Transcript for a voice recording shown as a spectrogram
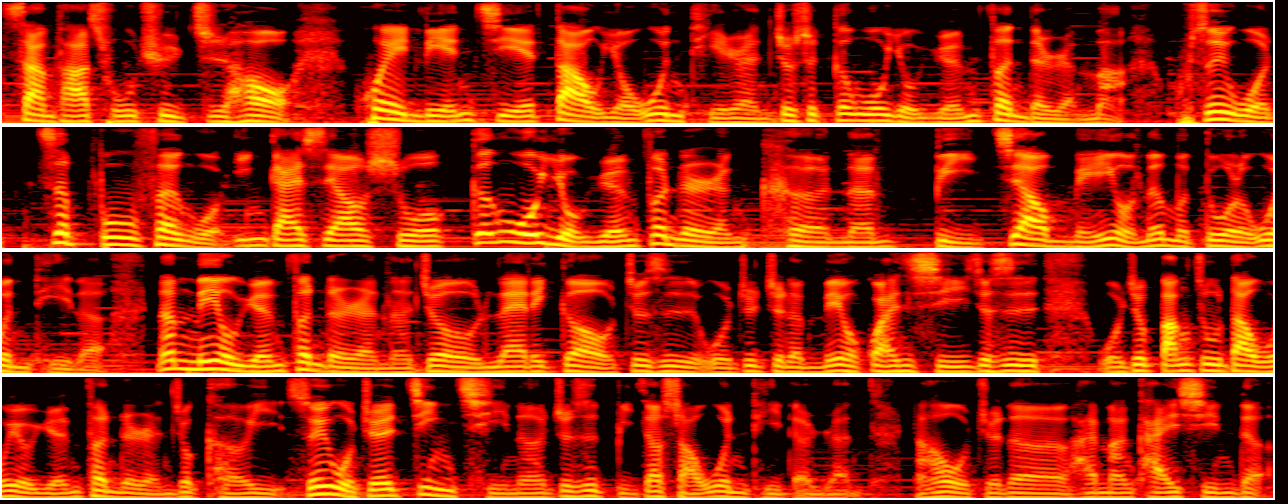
散发出去之后。后会连接到有问题人，就是跟我有缘分的人嘛，所以我这部分我应该是要说，跟我有缘分的人可能。比较没有那么多的问题了，那没有缘分的人呢，就 let it go，就是我就觉得没有关系，就是我就帮助到我有缘分的人就可以，所以我觉得近期呢，就是比较少问题的人，然后我觉得还蛮开心的。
